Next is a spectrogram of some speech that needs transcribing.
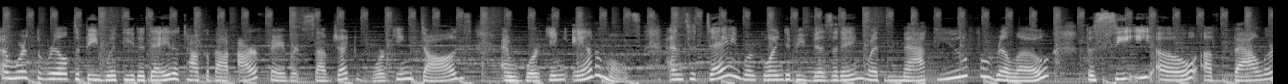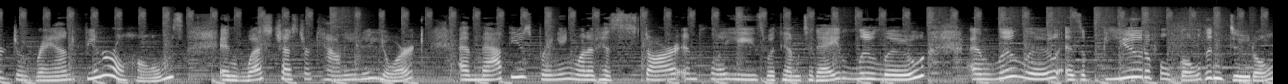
And we're thrilled to be with you today to talk about our favorite subject, working dogs and working animals. And today we're going to be visiting with Matthew Fiorillo, the CEO of Ballard Durand Funeral Homes in Westchester County, New York. And Matthew's bringing one of his star employees with him today, Lulu. And Lulu is a beautiful golden doodle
